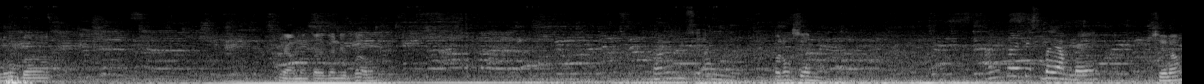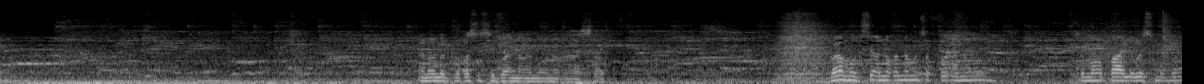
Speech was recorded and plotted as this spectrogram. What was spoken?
mo ba? Yaman talaga ni ba, oh. Parang si ano. Parang si ano? Ano Curtis ba yan, be? Sino? Nanonood po kasi si Ba ng ano ng asap. Ba, magsi ano ka naman sa pa- ano mo? Sa mga followers mo ba?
